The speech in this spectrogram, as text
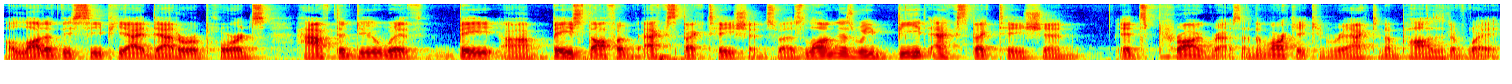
a lot of these CPI data reports have to do with ba- uh, based off of expectation. So as long as we beat expectation, it's progress and the market can react in a positive way.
